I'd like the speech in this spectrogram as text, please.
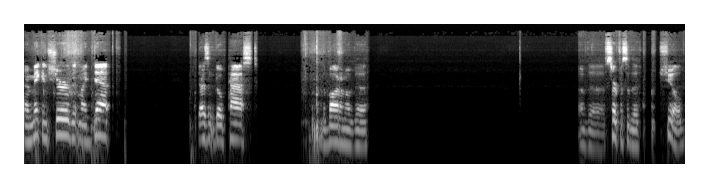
I'm making sure that my depth doesn't go past the bottom of the of the surface of the shield.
